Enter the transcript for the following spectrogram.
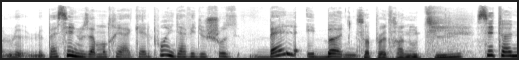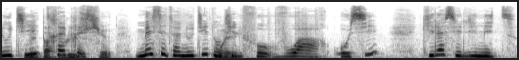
le, passé nous a montré à quel point il y avait de choses belles et bonnes. Ça peut être un outil. C'est un outil très précieux, mais c'est un outil dont il faut voir aussi qu'il a ses limites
